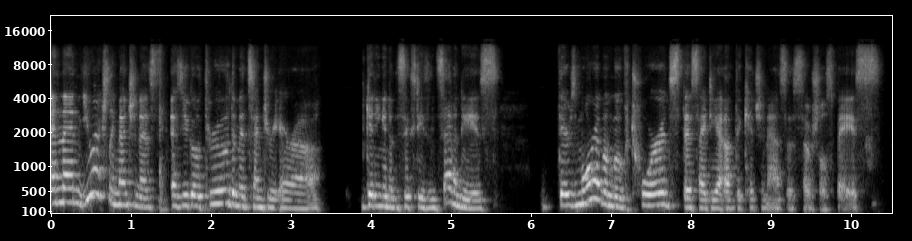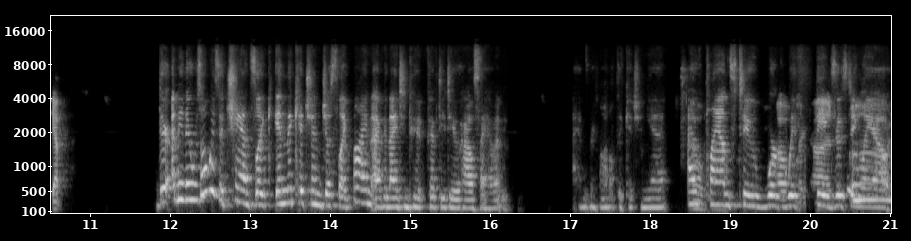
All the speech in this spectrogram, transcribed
And then you actually mentioned as as you go through the mid-century era, getting into the 60s and 70s, there's more of a move towards this idea of the kitchen as a social space. Yep. There, I mean, there was always a chance, like in the kitchen, just like mine. I have a 1952 house. I haven't, I haven't remodeled the kitchen yet. I have Oh. plans to work Oh with the existing layout.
